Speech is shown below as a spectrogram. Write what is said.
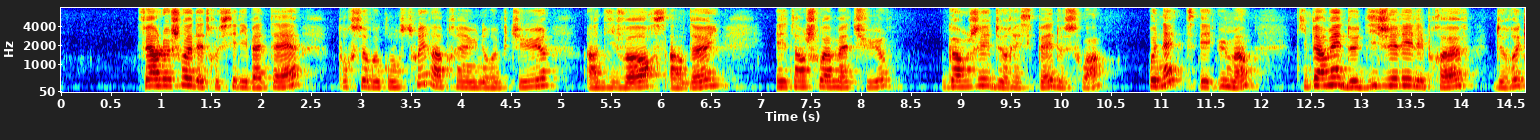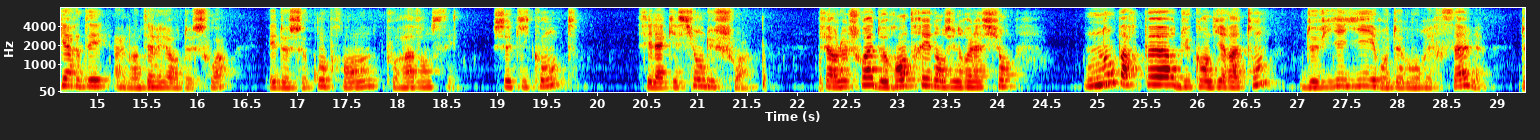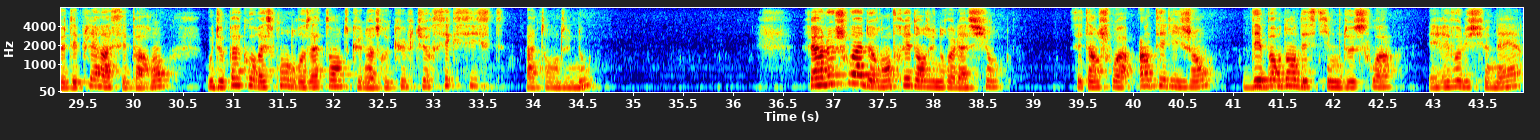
Faire le choix d'être célibataire pour se reconstruire après une rupture, un divorce, un deuil, est un choix mature, gorgé de respect de soi, honnête et humain, qui permet de digérer l'épreuve, de regarder à l'intérieur de soi et de se comprendre pour avancer. Ce qui compte, c'est la question du choix. Faire le choix de rentrer dans une relation non par peur du qu'en dira-t-on, de vieillir ou de mourir seul, de déplaire à ses parents ou de ne pas correspondre aux attentes que notre culture sexiste attend de nous? Faire le choix de rentrer dans une relation, c'est un choix intelligent, débordant d'estime de soi et révolutionnaire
